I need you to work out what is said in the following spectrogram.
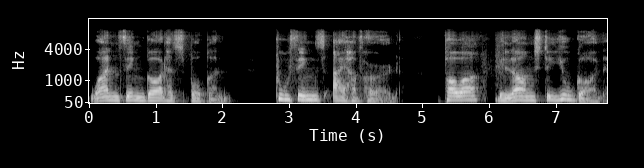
One thing God has spoken, two things I have heard. Power belongs to you, God,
